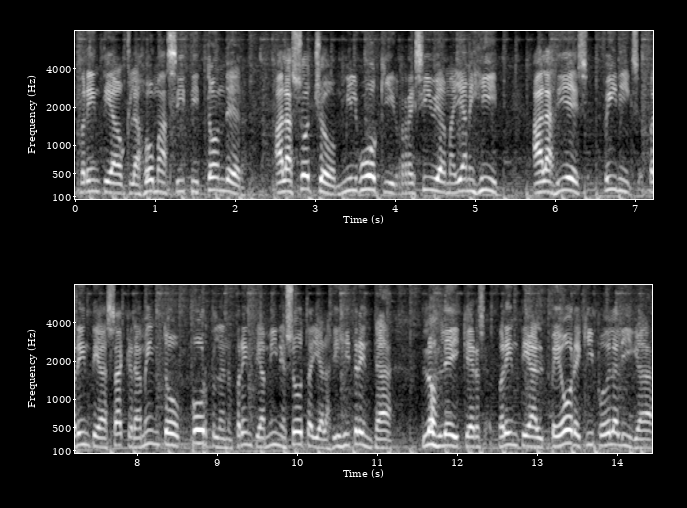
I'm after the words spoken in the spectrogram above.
frente a Oklahoma City Thunder. A las 8 Milwaukee recibe a Miami Heat. A las 10 Phoenix frente a Sacramento. Portland frente a Minnesota. Y a las 10 y 30 los Lakers frente al peor equipo de la liga,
